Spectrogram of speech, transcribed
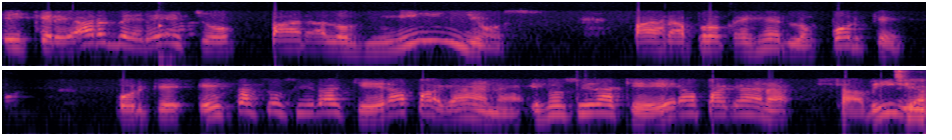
y crear derechos para los niños, para protegerlos. ¿Por qué? Porque esa sociedad que era pagana, esa sociedad que era pagana, sabía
